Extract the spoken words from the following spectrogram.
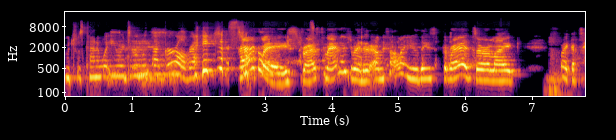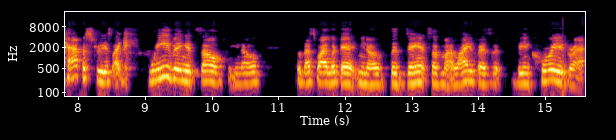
Which was kind of what you were doing with that girl, right? exactly. stress management. I'm telling you, these threads are like like a tapestry. It's like weaving itself, you know. So that's why I look at, you know, the dance of my life as being choreographed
